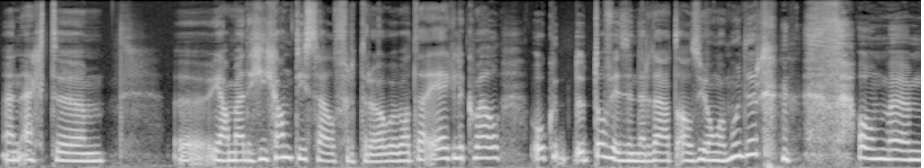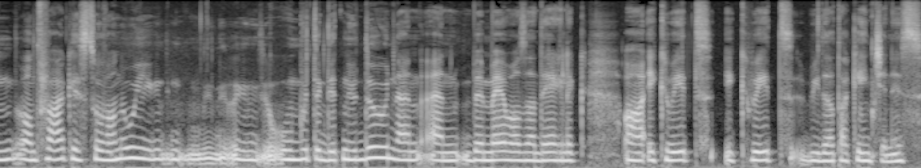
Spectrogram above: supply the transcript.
En echt ehm, eh, ja, met een gigantisch zelfvertrouwen. Wat dat eigenlijk wel ook tof is, inderdaad, als jonge moeder. Om, ehm, want vaak is het zo van, oei, hoe moet ik dit nu doen? En, en bij mij was dat eigenlijk, ah, ik, weet, ik weet wie dat, dat kindje is.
